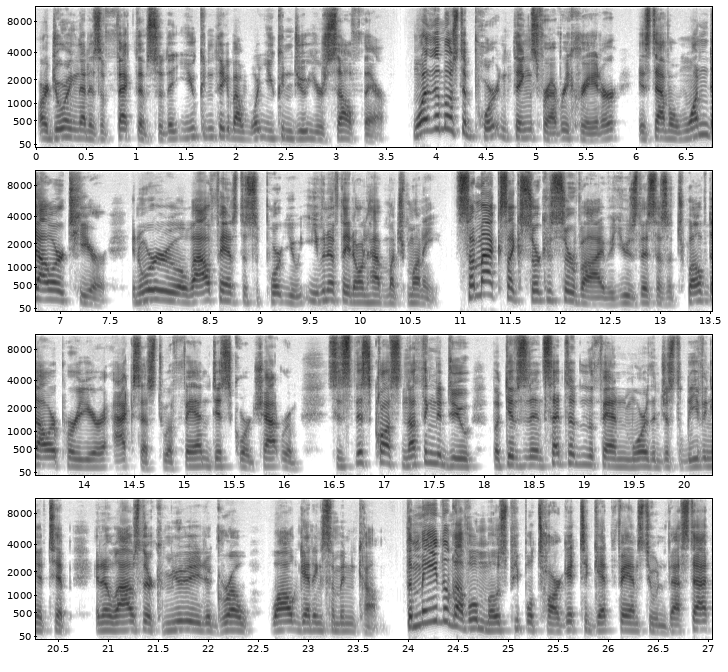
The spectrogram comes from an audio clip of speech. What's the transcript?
are doing that is effective so that you can think about what you can do yourself there. One of the most important things for every creator is to have a $1 tier in order to allow fans to support you even if they don't have much money. Some acts like Circa Survive use this as a $12 per year access to a fan Discord chat room, since this costs nothing to do but gives an incentive to the fan more than just leaving a tip and allows their community to grow while getting some income. The main level most people target to get fans to invest at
